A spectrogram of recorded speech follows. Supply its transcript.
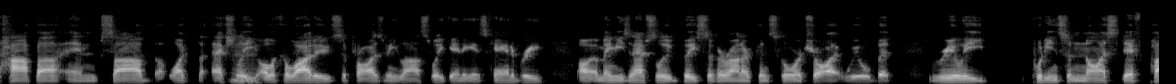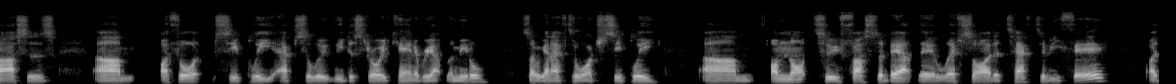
Harper, and Saab. Like, the, actually, Mm. Olakau'atu surprised me last weekend against Canterbury. I mean, he's an absolute beast of a runner, can score a try at will, but really put in some nice deft passes. Um, I thought Sipley absolutely destroyed Canterbury up the middle, so we're going to have to watch Sipley. Um, I'm not too fussed about their left side attack, to be fair. I,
